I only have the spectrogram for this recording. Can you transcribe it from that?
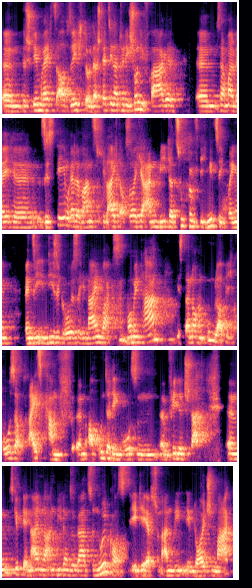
des Stimmrechts auf Sicht. Und da stellt sich natürlich schon die Frage, ähm, ich sage mal, welche Systemrelevanz vielleicht auch solche Anbieter zukünftig mit sich bringen, wenn sie in diese Größe hineinwachsen. Momentan ist da noch ein unglaublich großer Preiskampf ähm, auch unter den Großen ähm, findet statt. Ähm, es gibt den einen oder Anbietern sogar zu Nullkosten ETFs schon anbieten im deutschen Markt.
